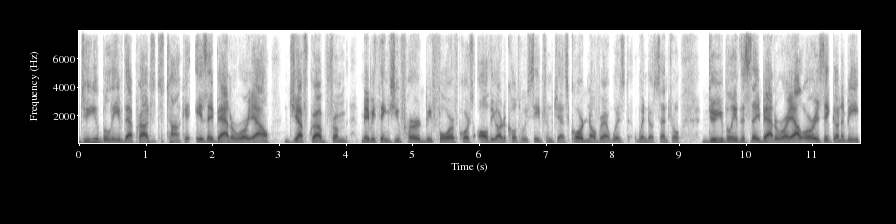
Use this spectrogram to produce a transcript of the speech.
Do you believe that Project Tatanka is a battle royale, Jeff Grubb, from maybe things you've heard before? Of course, all the articles we've seen from Jez Corden over at Windows Central. Do you believe this is a battle royale, or is it going to be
